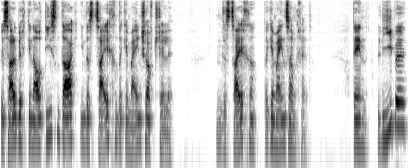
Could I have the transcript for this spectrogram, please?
weshalb ich genau diesen Tag in das Zeichen der Gemeinschaft stelle, in das Zeichen der Gemeinsamkeit. Denn Liebe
